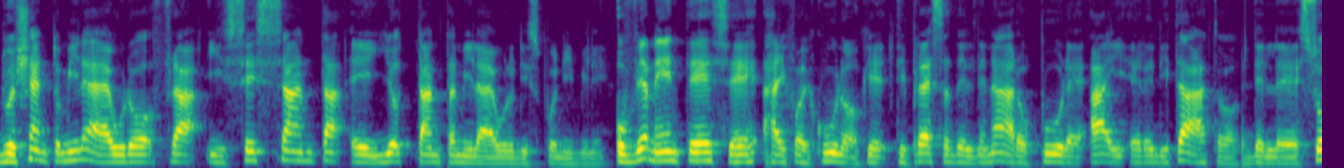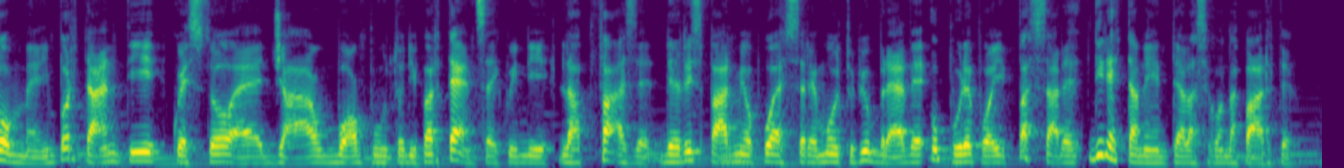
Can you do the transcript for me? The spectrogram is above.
200.000 euro fra i 60 e gli 80.000 euro disponibili. Ovviamente se hai qualcuno che ti presta del denaro oppure hai ereditato delle somme importanti, questo è già un buon punto di partenza e quindi la fase del risparmio può essere molto più breve oppure puoi passare direttamente alla seconda parte.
